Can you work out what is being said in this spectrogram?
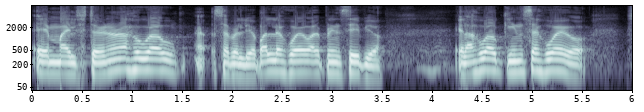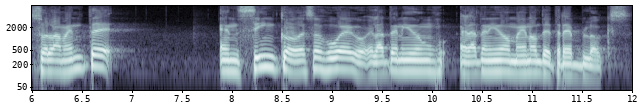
eh, Miles Turner ha jugado, eh, se perdió un par de juegos al principio. Él ha jugado 15 juegos. Solamente en 5 de esos juegos él ha tenido, él ha tenido menos de 3 blocks.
